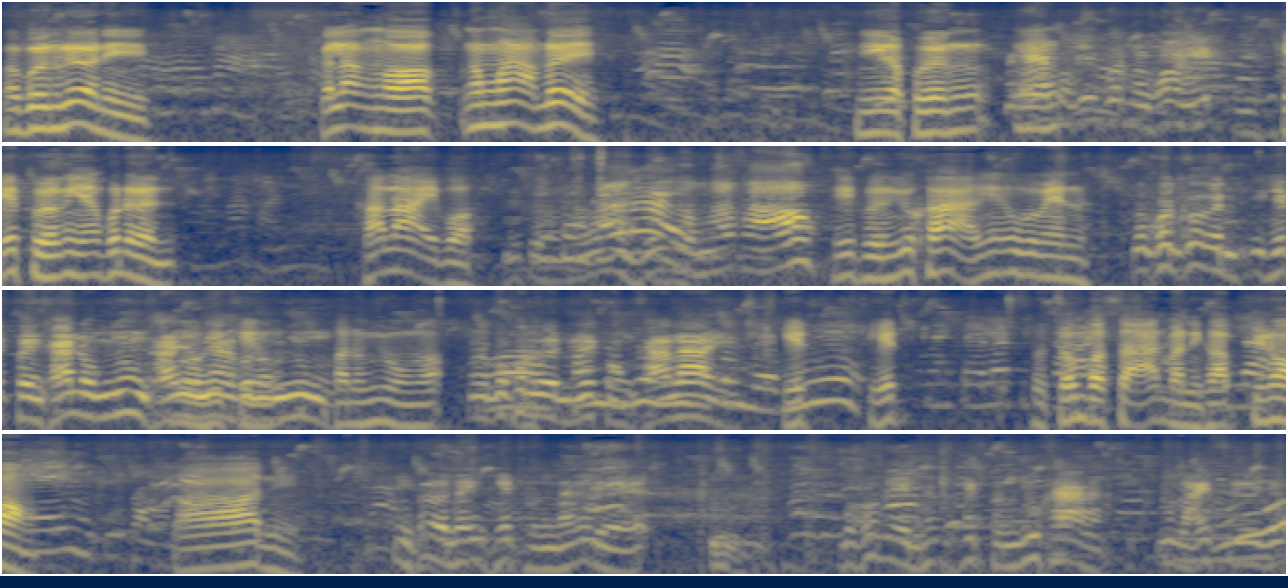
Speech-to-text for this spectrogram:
มาเบิ่งเด้อนี่กำลังออกงามๆเลยนี่ก็เพิงอิหยังเห็ดเพิงอหยังคนอื่น ขาลายบ่นี่ส่วนอะไรนี่ส่วนมะขาวเห็ดเพิงอยู่ข้าอย่างนี้อุปเมนบางคนก็เอินเห็ดเพิ่งขานมยุ่งขานมง่ายขนมยุ่งขนมยุงเนาะบางคนเอินเห็ดของขาไล่เห็ดเห็ดผสมประสานมานี่ครับ พี่น้องตาดนี่นี่ก็เอินเห็ดเพิ่งทั้งเดะบางคนเอินเห็ดเพิ่งยุค่ามันหลายซื้ออยู่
